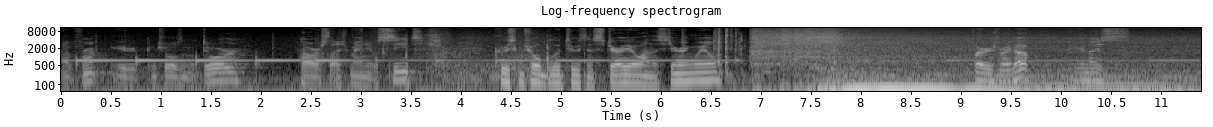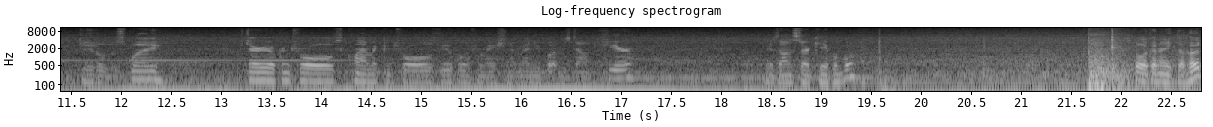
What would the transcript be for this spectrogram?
Up front, your controls on the door, power slash manual seat, cruise control, Bluetooth, and stereo on the steering wheel. Fires right up, your nice digital display, stereo controls, climate controls, vehicle information, and menu buttons down here. Is OnStar capable. Go look underneath the hood.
